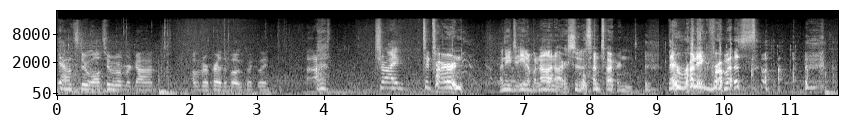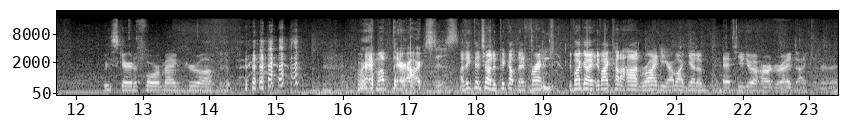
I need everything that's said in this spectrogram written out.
Yeah, let's do it while two of them are gone. I'm gonna repair the boat quickly. Uh, trying to turn! I need to eat a banana as soon as I'm turned. They're running from us! We scared a four-man crew off. Ram up their arses. I think they're trying to pick up their friend. If I go, if I cut a hard right here, I might get him. If you do a hard right, I can. Uh,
